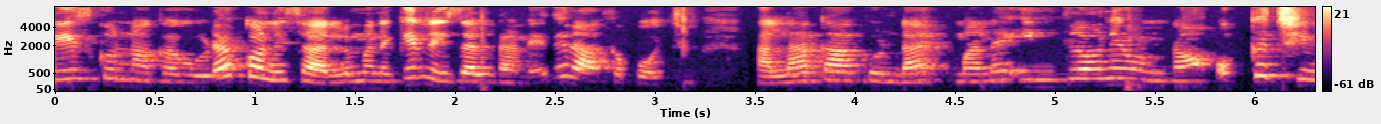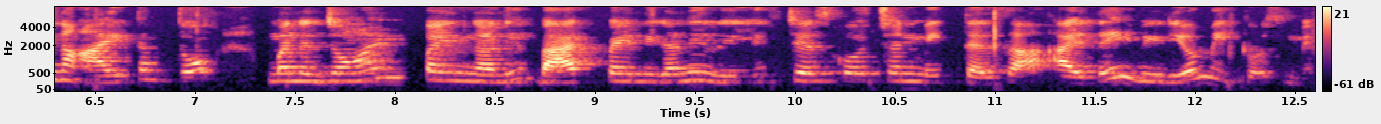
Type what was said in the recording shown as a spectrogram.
తీసుకున్నాక కూడా కొన్నిసార్లు మనకి రిజల్ట్ అనేది రాకపోవచ్చు. అలా కాకుండా మన ఇంట్లోనే ఉన్న ఒక చిన్న item తో మన జాయింట్ పెయిన్ కానీ బ్యాక్ పెయిన్ కానీ రిలీఫ్ చేసుకోవచ్చు అని మీకు తెలుసా? అయితే ఈ వీడియో మీకోసమే.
